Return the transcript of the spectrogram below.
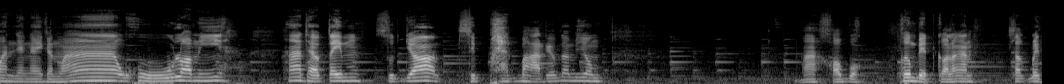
มันยังไงกันวะโอ้โหรอบนี้ 5 แถวเต็มสุดยอด 18 บาทครับท่านผู้ชม มาขอบวกเพิ่มเบ็ดก่อนแล้วกัน สักเป็น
